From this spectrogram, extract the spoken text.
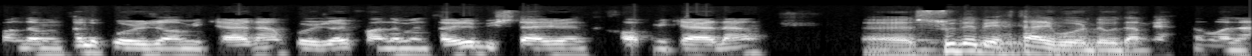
fundamental پروژه می‌کردم پروژه های fundamental ی بیشتری رو انتخاب می‌کردم سود بهتری برده بودم احتمالا.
